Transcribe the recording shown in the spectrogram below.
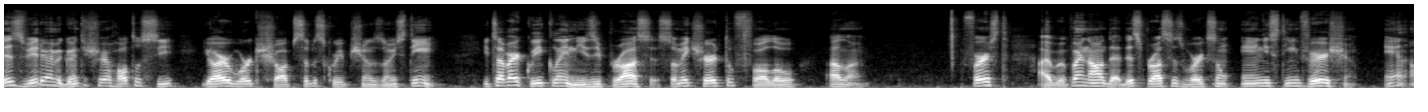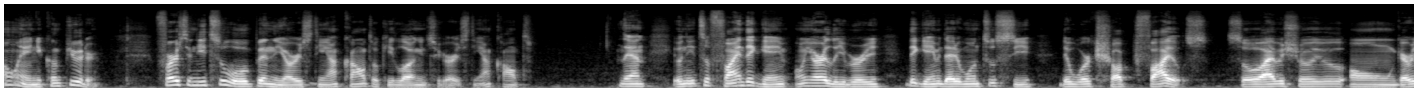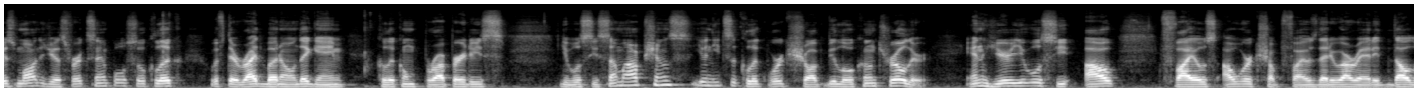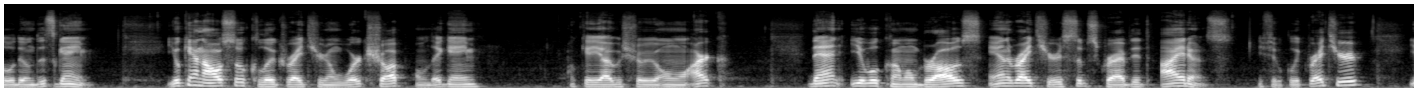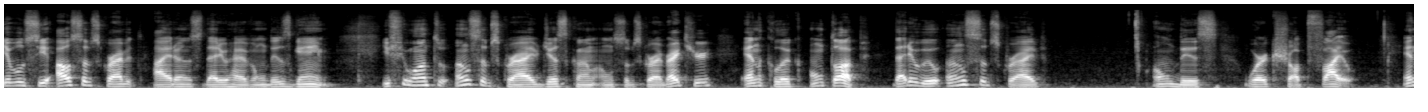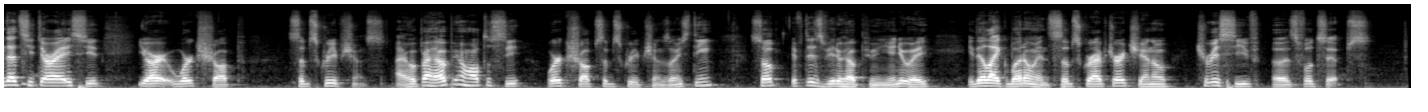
this video I'm going to show you how to see your workshop subscriptions on Steam. It's a very quick and easy process, so make sure to follow along. First, I will point out that this process works on any Steam version and on any computer. First, you need to open your Steam account, okay, log into your Steam account. Then, you need to find the game on your library, the game that you want to see the workshop files. So I will show you on Garry's Mod, just for example. So click with the right button on the game, click on properties. You will see some options. You need to click workshop below controller. And here you will see all files, all workshop files that you already downloaded on this game. You can also click right here on workshop on the game. Okay, I will show you on Ark. Then you will come on browse and right here subscribed items. If you click right here, you will see all subscribed items that you have on this game. If you want to unsubscribe, just come on subscribe right here and click on top. That you will unsubscribe on this workshop file. And that's it, you already see your workshop subscriptions. I hope I help you how to see workshop subscriptions on Steam. So if this video helped you in any way, hit the like button and subscribe to our channel to receive useful tips.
